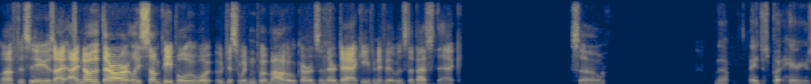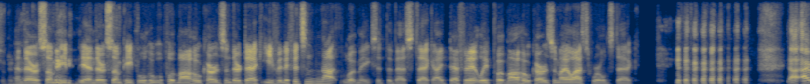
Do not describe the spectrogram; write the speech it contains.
We'll have to see because I, I know that there are at least some people who who just wouldn't put Maho cards in their deck even if it was the best deck. So. No, they just put Harriers in their And deck. there are some people, yeah, and there are some people who will put Maho cards in their deck, even if it's not what makes it the best deck. I definitely put Maho cards in my last Worlds deck. I, I,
